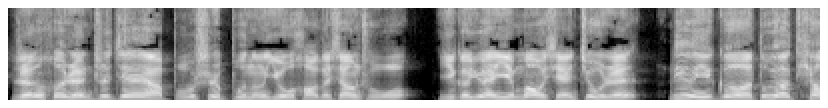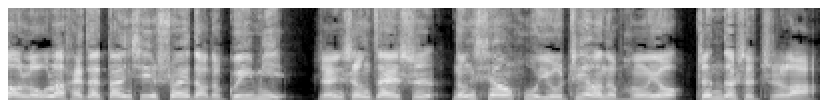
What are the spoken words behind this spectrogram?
人和人之间呀，不是不能友好的相处。一个愿意冒险救人，另一个都要跳楼了还在担心摔倒的闺蜜，人生在世能相互有这样的朋友，真的是值了。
